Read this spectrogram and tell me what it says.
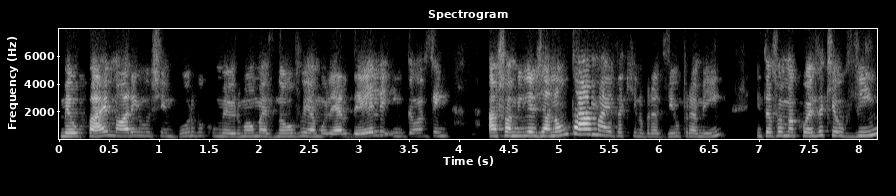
Meu pai mora em Luxemburgo com meu irmão mais novo e a mulher dele. Então, assim, a família já não tá mais aqui no Brasil para mim. Então foi uma coisa que eu vim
